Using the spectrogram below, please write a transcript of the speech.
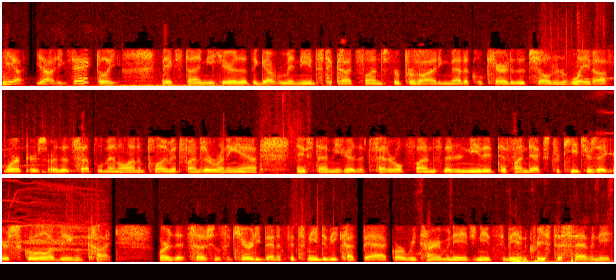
Yeah, yeah, exactly. Next time you hear that the government needs to cut funds for providing medical care to the children of laid off workers or that supplemental unemployment funds are running out, next time you hear that federal funds that are needed to fund extra teachers at your school are being cut or that social security benefits need to be cut back or retirement age needs to be increased to 70,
